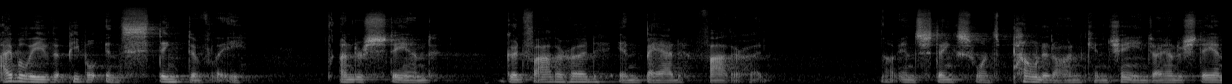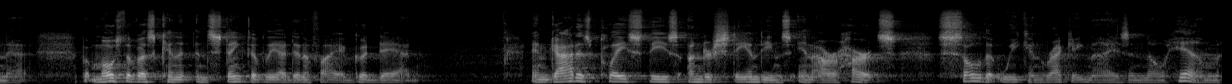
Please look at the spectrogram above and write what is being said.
I believe that people instinctively understand good fatherhood and bad fatherhood. Now, instincts, once pounded on, can change. I understand that. But most of us can instinctively identify a good dad. And God has placed these understandings in our hearts so that we can recognize and know Him,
